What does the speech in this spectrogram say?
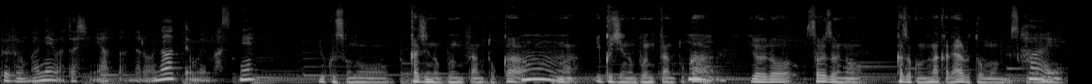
部分がね私にあったんだろうなって思いますね。よくその家事の分担とか、うん、まあ、育児の分担とか、うん、いろいろそれぞれの家族の中であると思うんですけども、はい、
